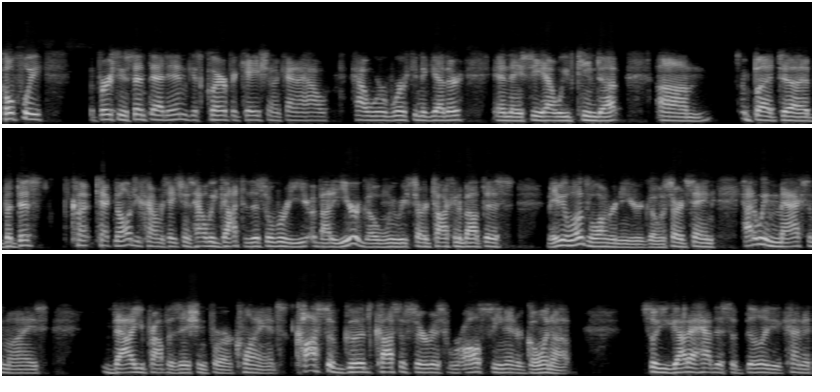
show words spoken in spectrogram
hopefully the person who sent that in gets clarification on kind of how, how we're working together and they see how we've teamed up. Um, but, uh, but this technology conversation is how we got to this over a year, about a year ago when we started talking about this, maybe a little longer than a year ago, and started saying, how do we maximize value proposition for our clients? Cost of goods, cost of service, we're all seeing it are going up. So you got to have this ability to kind of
